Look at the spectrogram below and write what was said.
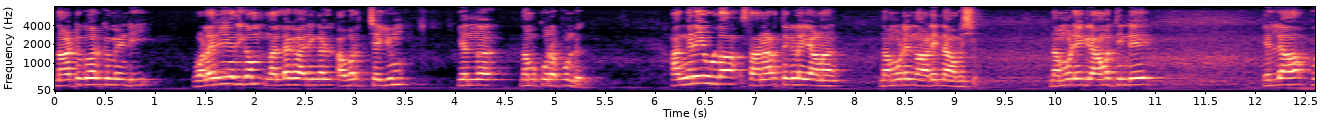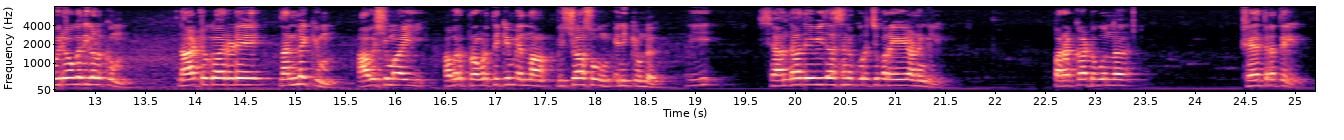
നാട്ടുകാർക്കും വേണ്ടി വളരെയധികം നല്ല കാര്യങ്ങൾ അവർ ചെയ്യും എന്ന് നമുക്കുറപ്പുണ്ട് അങ്ങനെയുള്ള സ്ഥാനാർത്ഥികളെയാണ് നമ്മുടെ നാടിന് ആവശ്യം. നമ്മുടെ ഗ്രാമത്തിന്റെ എല്ലാ പുരോഗതികൾക്കും നാട്ടുകാരുടെ നന്മയ്ക്കും ആവശ്യമായി അവർ പ്രവർത്തിക്കും എന്ന വിശ്വാസവും എനിക്കുണ്ട്. ഈ ശാന്താദേവിദാസിനെ കുറിച്ച് പറയുകയാണെങ്കിൽ പറക്കാട്ടുകുന്ന് ക്ഷേത്രത്തിൽ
